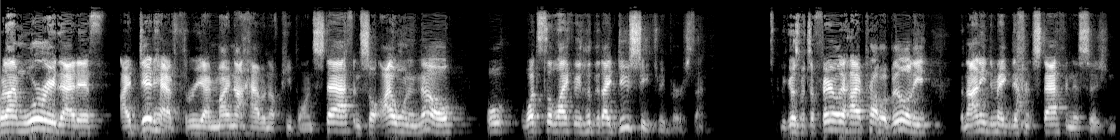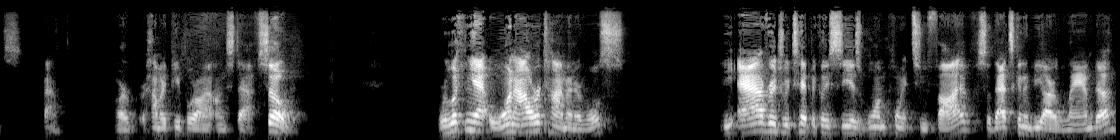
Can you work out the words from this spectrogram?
But I'm worried that if I did have three, I might not have enough people on staff. And so I want to know, well, what's the likelihood that I do see three births then? Because if it's a fairly high probability, then I need to make different staffing decisions, okay? or how many people are on, on staff. So we're looking at one hour time intervals. The average we typically see is 1.25, so that's going to be our lambda.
